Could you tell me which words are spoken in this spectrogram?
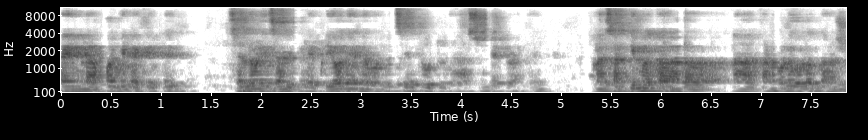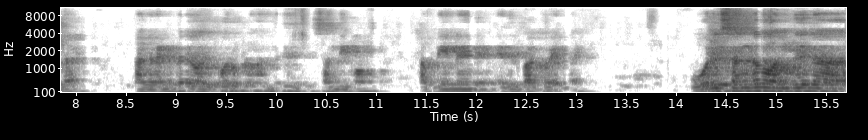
டைமில் அப்பா கிட்ட கேட்டு செல்வனி சார் கிட்ட எப்படியாவது என்னை வந்து சேர்த்து விட்டுருங்க அஸ்டலேட் வந்து நான் சத்தியமாக கா நான் கனவுல கூட காணல. நாங்கள் ரெண்டு பேரும் ஒரு பொறுப்பில் வந்து சந்திப்போம் அப்படின்னு எதிர்பார்க்கவே இல்லை. ஒரு சங்கம் வந்து நான்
